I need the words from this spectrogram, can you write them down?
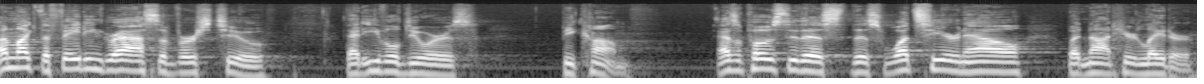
unlike the fading grass of verse 2 that evildoers become. As opposed to this, this what's here now but not here later.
